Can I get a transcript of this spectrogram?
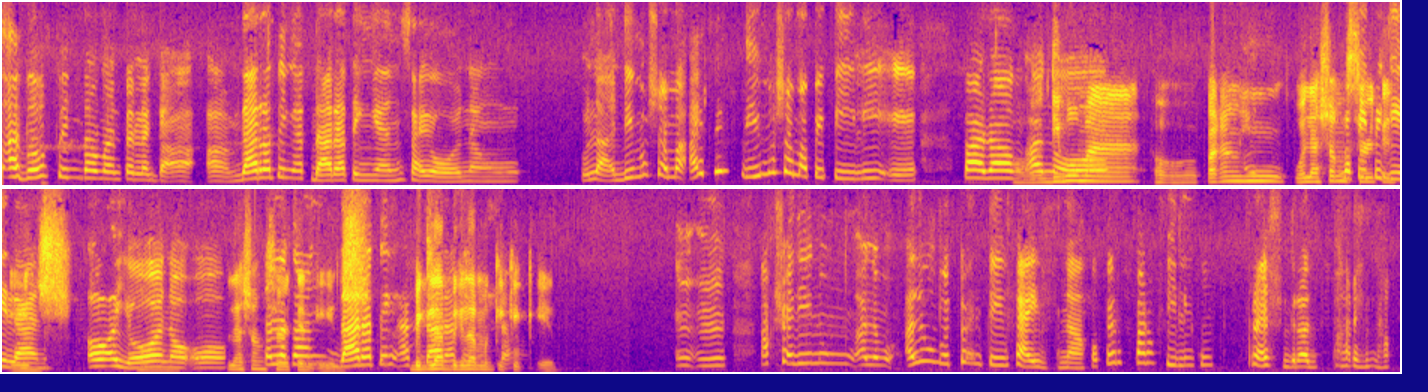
Ang adulting naman talaga, um, darating at darating yan sa'yo ng, wala, di mo siya, ma- I think, di mo siya mapipili eh. Parang, Oo, ano, Hindi mo ma... Oo, parang hin- wala siyang certain age. Oo, ayun, Oo. oo. Wala siyang Talagang certain age. darating at Bigla-bigla darating magkikik in. siya. Mm-mm. Actually, nung, alam mo, alam mo ba, 25 na ako, pero parang feeling ko fresh grad pa rin ako.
